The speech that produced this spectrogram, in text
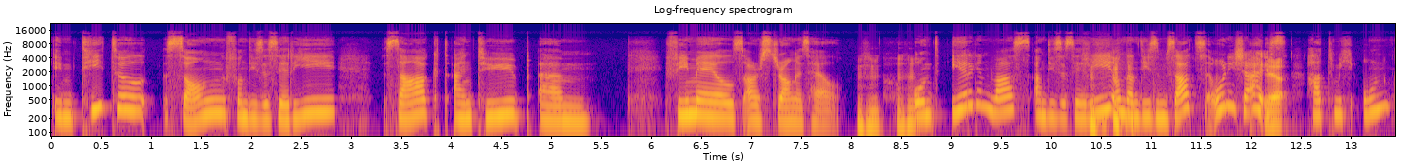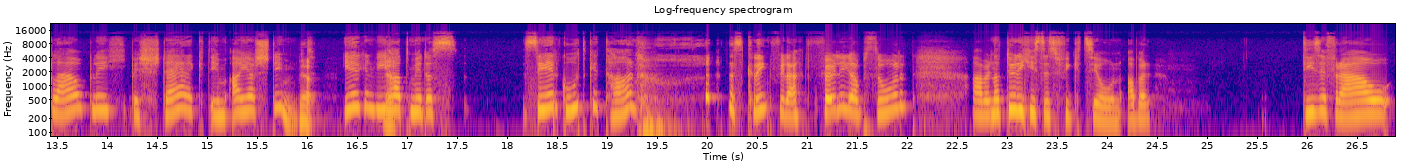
im Titelsong von dieser Serie sagt ein Typ, ähm, Females are strong as hell. Mhm, mh. Und irgendwas an dieser Serie und an diesem Satz, ohne Scheiß, ja. hat mich unglaublich bestärkt im, ah ja, stimmt. Ja. Irgendwie ja. hat mir das sehr gut getan. das klingt vielleicht völlig absurd, aber natürlich ist es Fiktion. Aber diese Frau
